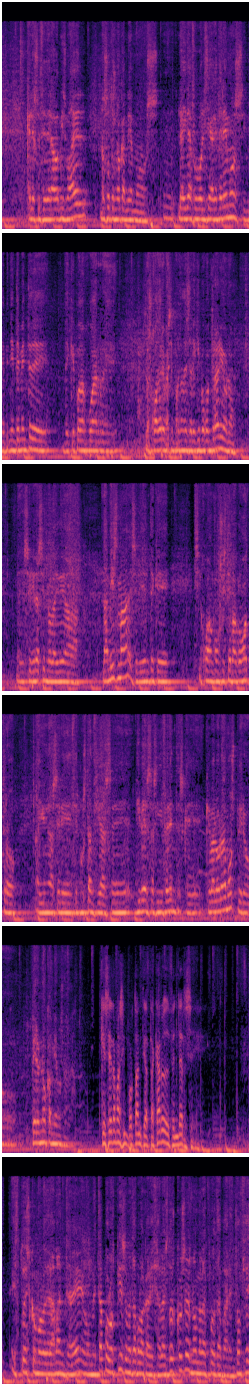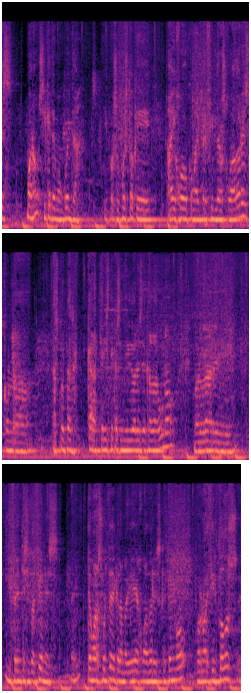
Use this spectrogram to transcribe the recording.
que le sucederá lo mismo a él. Nosotros no cambiamos eh, la idea futbolística que tenemos, independientemente de, de que puedan jugar eh, los jugadores más importantes del equipo contrario o no. Seguirá siendo la idea la misma. Es evidente que si juegan con un sistema o con otro, hay una serie de circunstancias eh, diversas y diferentes que, que valoramos, pero, pero no cambiamos nada. ¿Qué será más importante, atacar o defenderse? Esto es como lo de la manta, ¿eh? o me tapo los pies o me tapo la cabeza. Las dos cosas no me las puedo tapar. Entonces, bueno, sí que tengo en cuenta. Y por supuesto que hay juego con el perfil de los jugadores, con la- las propias características individuales de cada uno, valorar eh, diferentes situaciones. ¿Eh? Tengo la suerte de que la mayoría de jugadores que tengo, por no decir todos, eh,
